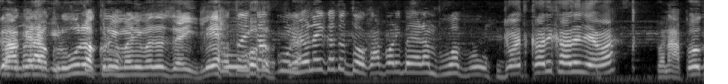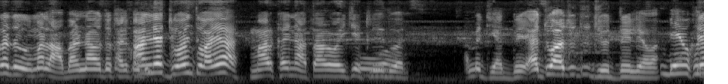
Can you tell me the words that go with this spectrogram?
પાકે રખડું રખડું એમાંની માં જઈ. લે. તો તો એક કુળિયો નહીં કરતો ધોકા પડી બેડામ ભૂવા ભૂ. જોત ખરી ખાલી લેવા. પણ આપો કે તો એમાં લાવવાનું ના હોય તો ખાલી આ લે જોઈને તો આયા. માર ખાઈને આતાર હોય છે એટલી દોર. અમે જ્યાં નહીં આજુ આજુ તો જ્યાં નહીં લેવા. બે વખત.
